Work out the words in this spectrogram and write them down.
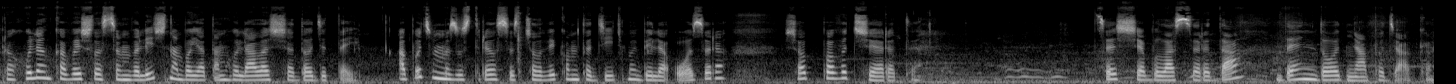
Прогулянка вийшла символічна, бо я там гуляла ще до дітей. А потім ми зустрілися з чоловіком та дітьми біля озера, щоб повечеряти. Це ще була середа, день до Дня подяки.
